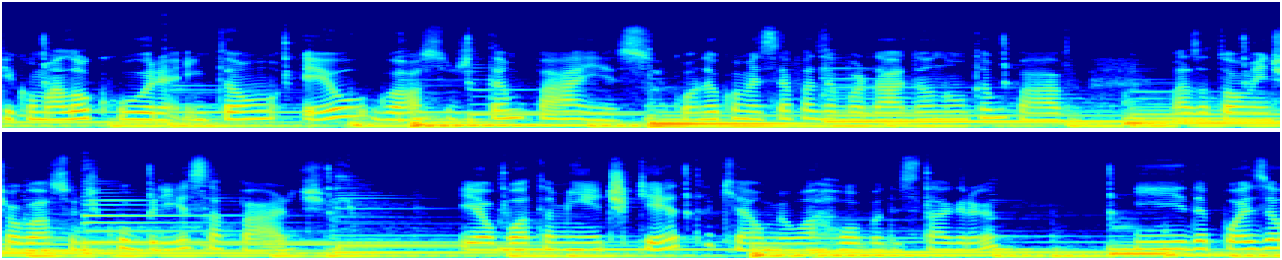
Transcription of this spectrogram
fica uma loucura. Então eu gosto de tampar isso. Quando eu comecei a fazer bordado eu não tampava, mas atualmente eu gosto de cobrir essa parte. Eu boto a minha etiqueta, que é o meu arroba do Instagram, e depois eu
